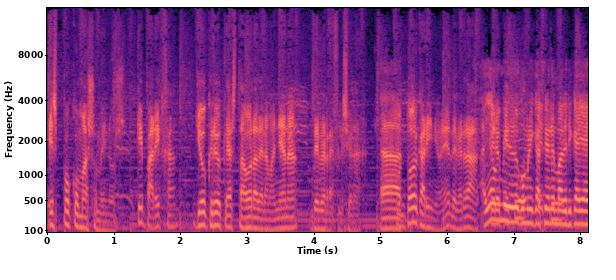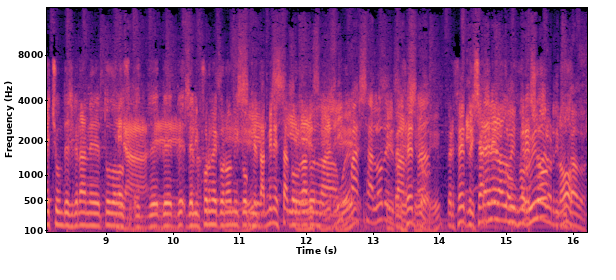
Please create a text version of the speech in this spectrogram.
es poco más o menos que pareja, yo creo que a esta hora de la mañana debe reflexionar. Ah, Con todo el cariño, ¿eh? de verdad. ¿Hay Pero algún medio de comunicación en Madrid que haya hecho un desgrane de todos Mira, los, eh, de- de- de- del informe económico sí, que también está sí, colgado sí, en la sí, web? pasa lo del perfecto, Barça, perfecto. ¿Y se ha generado el mismo ruido? de los diputados.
